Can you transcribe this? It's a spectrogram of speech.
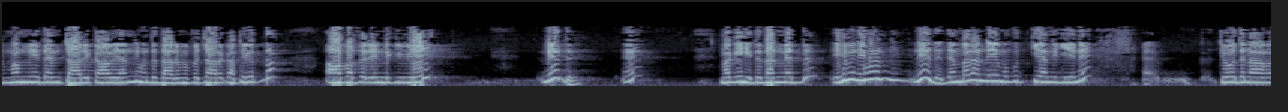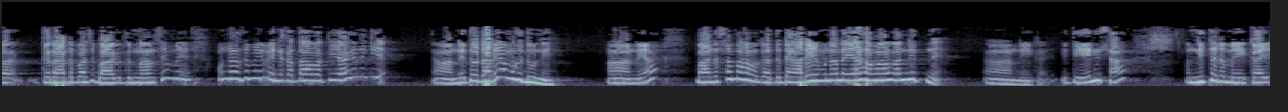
මම මේ දැම් චාරිකාව යන්න හොඳ ධර්ම ප්‍රචාර කටයුත්ත ආපසර එන්න කිවේ නේද? මගේ හිත දන්න නැද්ද? එහෙම නිහන්නේ නේද? දැම් බලන්නේ මුකුත් කියන්න කියන චෝදනාව කරාට පස භාගතුන් වන්සේ මේ උන්හස මේ වෙන කතාවක් කියාගෙන කිය නෙතෝ ඩරයමක දුන්නේ ආනය බාඩ සමහාවගතද අරේ මුණන ය සමාගන්නෙත්නෑ ආනකයි. ඉති ඒනිසා නිතර මේකයි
